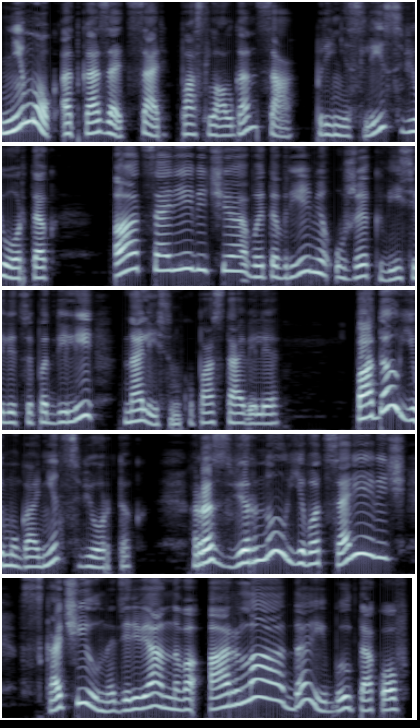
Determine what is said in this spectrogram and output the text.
Не мог отказать царь, послал гонца. Принесли сверток, а царевича в это время уже к виселице подвели, на лесенку поставили. Подал ему гонец сверток. Развернул его царевич, вскочил на деревянного орла, да и был таков.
